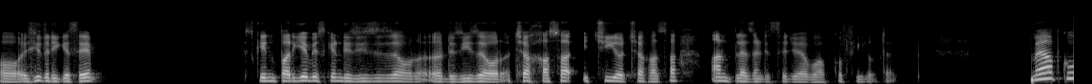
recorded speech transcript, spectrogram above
और इसी तरीके से स्किन पर ये भी स्किन डिज़ीज़ है और डिज़ीज़ है और अच्छा खासा इच्छी और अच्छा खासा अनप्लेजेंट इससे जो है वो आपको फील होता है। मैं आपको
